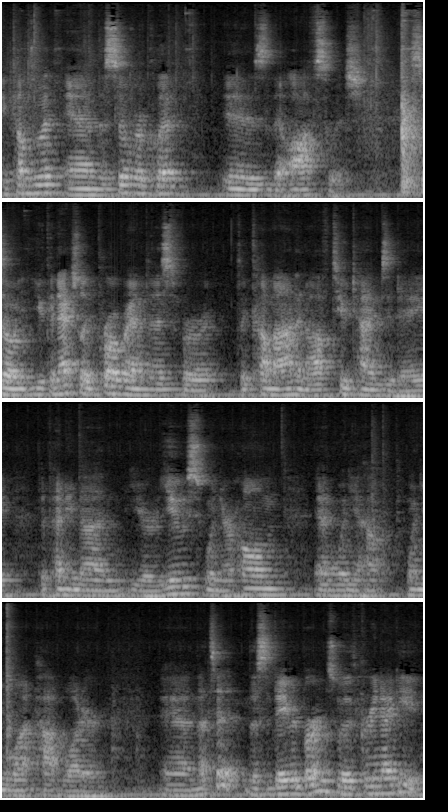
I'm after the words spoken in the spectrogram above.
it comes with, and the silver clip is the off switch. So you can actually program this for to come on and off two times a day, depending on your use when you're home and when you have, when you want hot water. And that's it. This is David Byrnes with Green ID.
